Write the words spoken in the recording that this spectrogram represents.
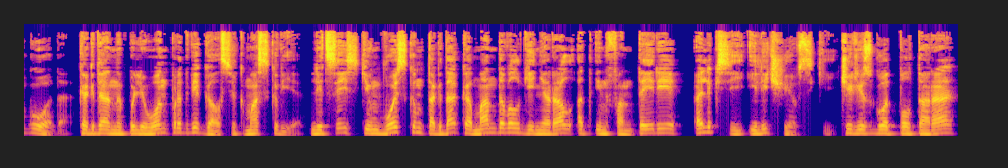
года, когда Наполеон продвигался к Москве? Лицейским войском тогда командовал генерал от инфантерии Алексей Ильичевский. Через год-полтора,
